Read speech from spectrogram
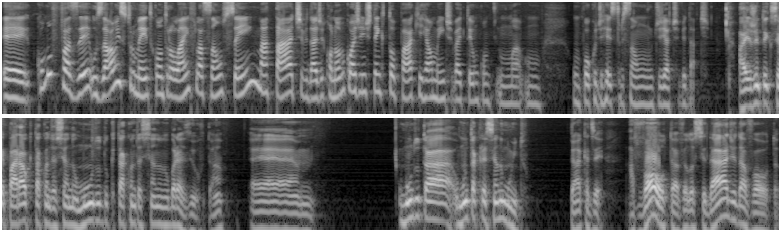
É, como fazer, usar o instrumento, controlar a inflação sem matar a atividade econômica, ou a gente tem que topar que realmente vai ter um, uma, um, um pouco de restrição de atividade? Aí a gente tem que separar o que está acontecendo no mundo do que está acontecendo no Brasil. Tá? É... O mundo está tá crescendo muito. Tá? Quer dizer, a volta, a velocidade da volta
